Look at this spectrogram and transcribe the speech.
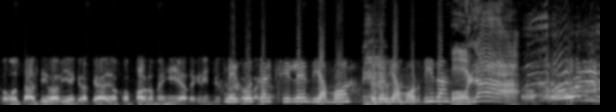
¿Cómo estás, Diva? Bien, gracias a Dios, con Pablo Mejía de Greenville. Me gusta el chile de amor, pero de mordida. ¡Hola! ¡Ay!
